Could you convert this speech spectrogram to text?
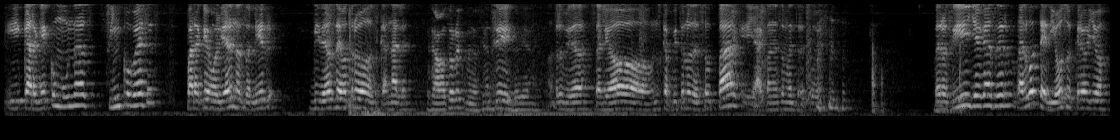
y cargué como unas cinco veces para que volvieran a salir videos de otros canales. O sea, otra recomendación. Sí. Otros videos. Salió unos capítulos de South Park y ya con eso me entretuve. Pero sí llega a ser algo tedioso, creo yo.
